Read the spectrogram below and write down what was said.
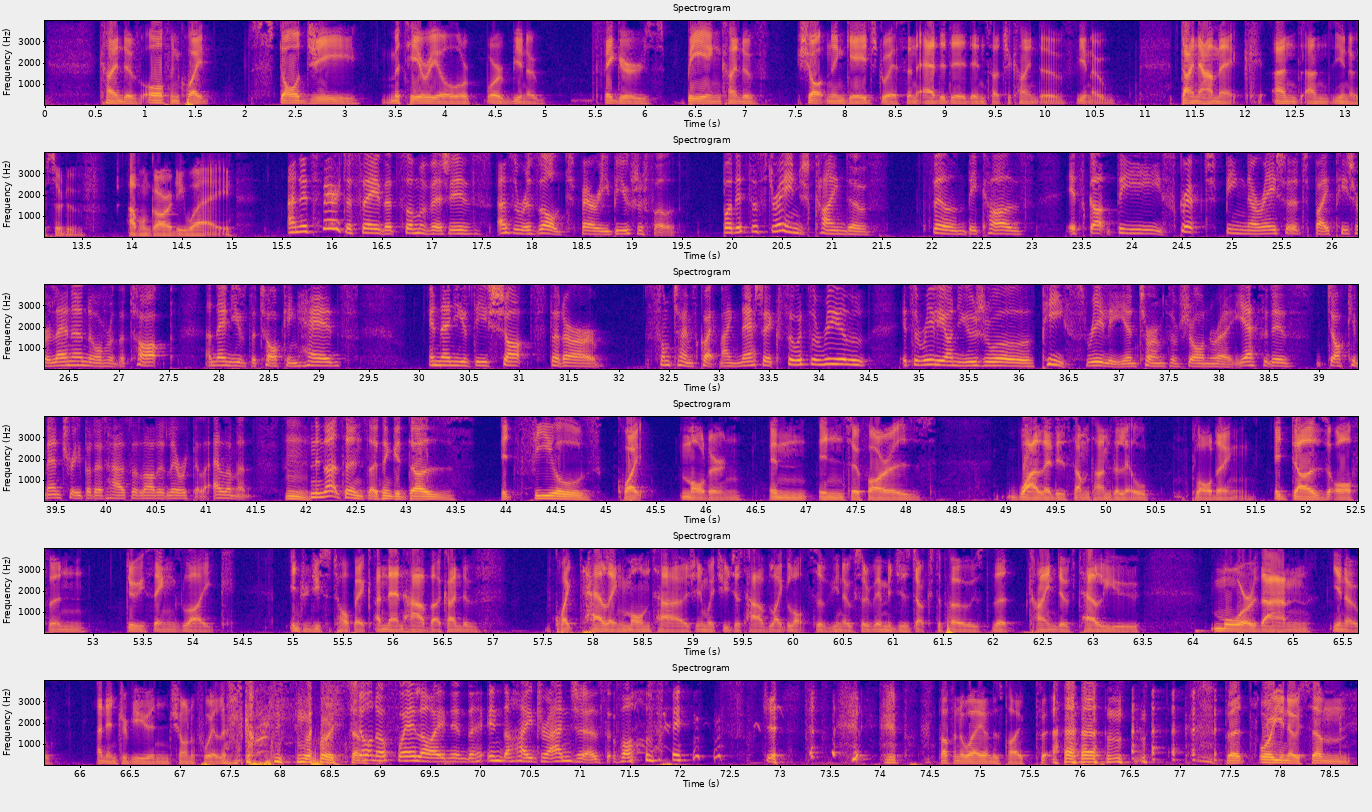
kind of often quite stodgy material or or you know figures being kind of shot and engaged with and edited in such a kind of you know dynamic and and you know sort of avant-garde way And it's fair to say that some of it is, as a result, very beautiful. But it's a strange kind of film because it's got the script being narrated by Peter Lennon over the top, and then you've the talking heads, and then you've these shots that are sometimes quite magnetic. So it's a real, it's a really unusual piece, really, in terms of genre. Yes, it is documentary, but it has a lot of lyrical elements. Mm. And in that sense, I think it does. It feels quite modern in insofar as while it is sometimes a little plodding, it does often do things like introduce a topic and then have a kind of quite telling montage in which you just have like lots of you know sort of images juxtaposed that kind of tell you more than you know an interview in Sean O'Faolain's garden. Sean O'Faolain in the in the hydrangeas of all things, just puffing away on his pipe. Um, but or you know some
